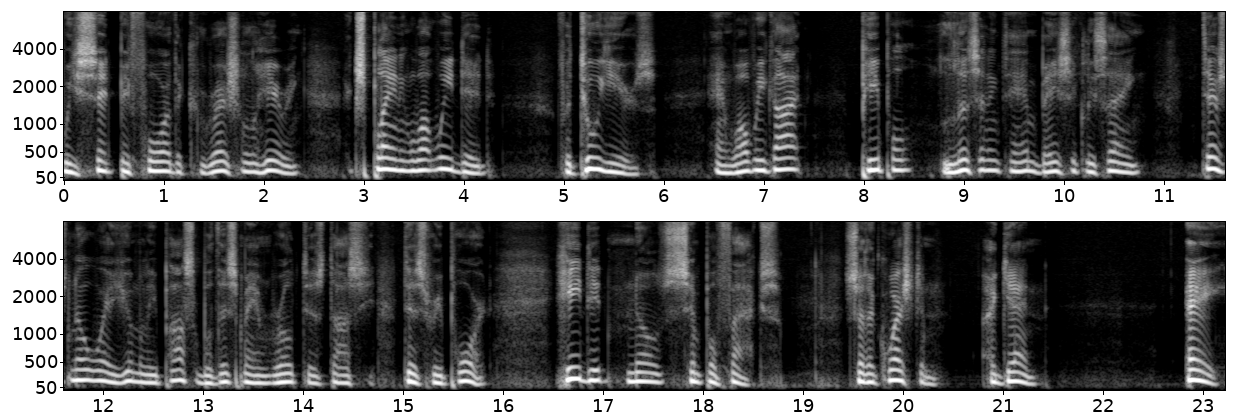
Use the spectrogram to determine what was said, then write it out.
we sit before the congressional hearing explaining what we did for two years. And what we got, people listening to him basically saying, there's no way humanly possible this man wrote this dossier, this report. He didn't know simple facts. So the question, again, A,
